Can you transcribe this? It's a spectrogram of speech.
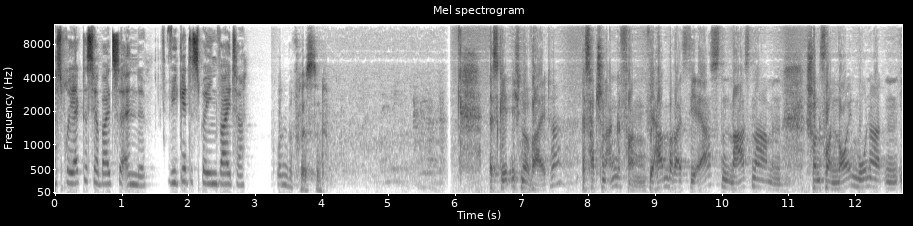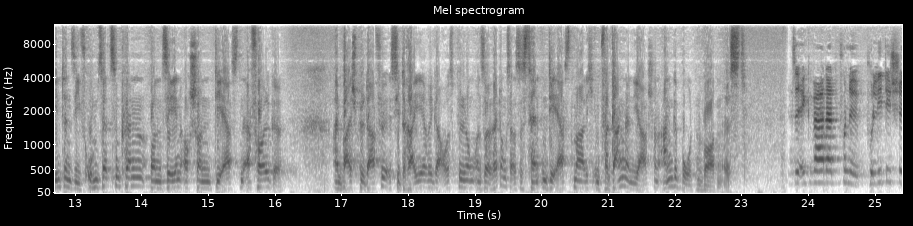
Das Projekt ist ja bald zu Ende. Wie geht es bei Ihnen weiter? Unbefristet. Es geht nicht nur weiter, es hat schon angefangen. Wir haben bereits die ersten Maßnahmen schon vor neun Monaten intensiv umsetzen können und sehen auch schon die ersten Erfolge. Ein Beispiel dafür ist die dreijährige Ausbildung unserer Rettungsassistenten, die erstmalig im vergangenen Jahr schon angeboten worden ist. Also ich war das von der politischen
